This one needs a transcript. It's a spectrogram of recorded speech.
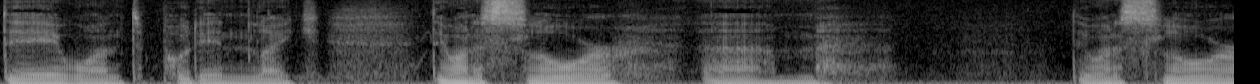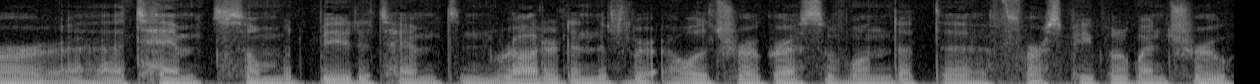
they want to put in like they want a slower um, they want a slower uh, attempt, some would bid attempt, and rather than the ultra aggressive one that the first people went through,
